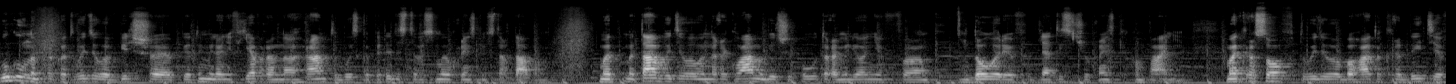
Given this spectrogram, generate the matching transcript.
Google, наприклад, виділив більше 5 мільйонів євро на гранти близько 58 українським стартапам. Мет- Мета виділила на рекламу більше полутора мільйонів е, доларів для тисячі українських компаній. Microsoft виділив багато кредитів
